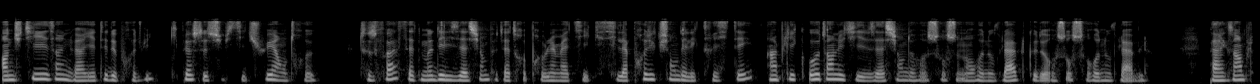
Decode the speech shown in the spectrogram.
en utilisant une variété de produits qui peuvent se substituer entre eux. Toutefois, cette modélisation peut être problématique si la production d'électricité implique autant l'utilisation de ressources non renouvelables que de ressources renouvelables. Par exemple,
